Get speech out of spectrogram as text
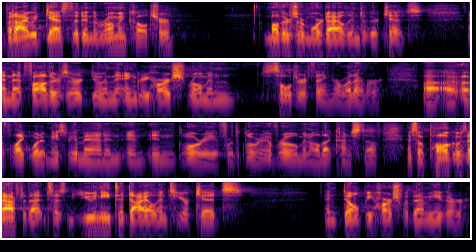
But I would guess that in the Roman culture, mothers are more dialed into their kids and that fathers are doing the angry, harsh Roman soldier thing or whatever. Uh, of like what it means to be a man in, in, in glory for the glory of Rome and all that kind of stuff. And so Paul goes after that and says, You need to dial into your kids and don't be harsh with them either.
